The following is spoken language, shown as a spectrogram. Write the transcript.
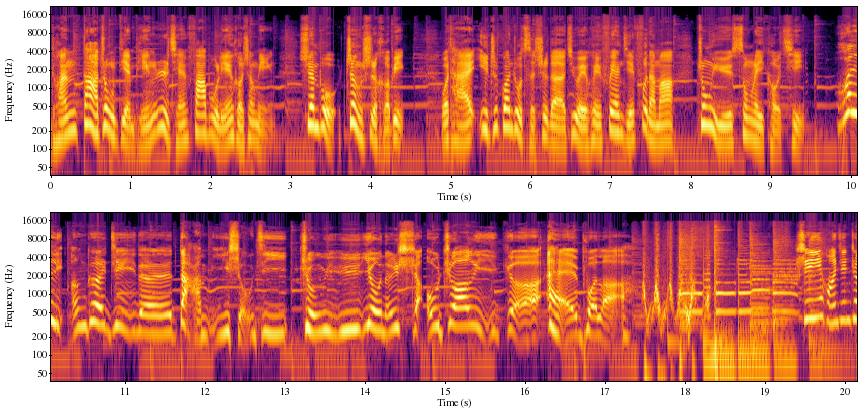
团、大众点评日前发布联合声明，宣布正式合并。我台一直关注此事的居委会妇炎洁妇大妈终于松了一口气。我两个 G 的大米手机终于又能少装一个 App 了。十一黄金周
